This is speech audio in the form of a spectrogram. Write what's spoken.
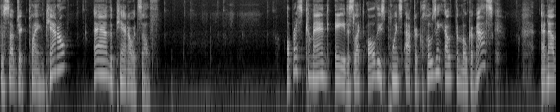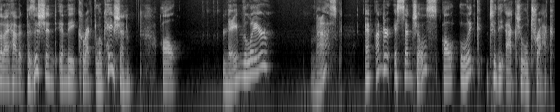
the subject playing piano and the piano itself. I'll press Command A to select all these points after closing out the Mocha mask. And now that I have it positioned in the correct location, I'll name the layer, mask, and under Essentials, I'll link to the actual track.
